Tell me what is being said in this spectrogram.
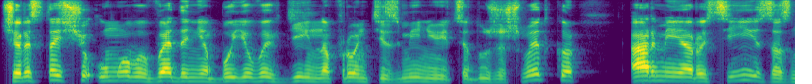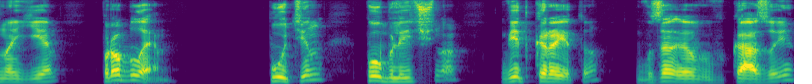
через те, що умови ведення бойових дій на фронті змінюються дуже швидко, армія Росії зазнає проблем. Путін публічно відкрито вказує,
